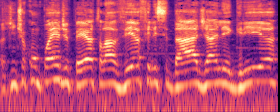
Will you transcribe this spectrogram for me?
A gente acompanha de perto lá, vê a felicidade, a alegria.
